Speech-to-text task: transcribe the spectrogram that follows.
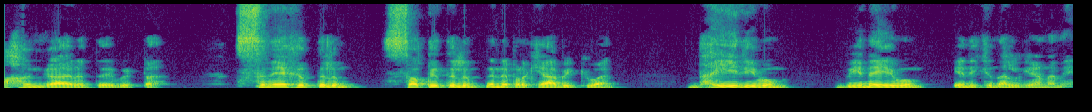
അഹങ്കാരത്തെ വിട്ട് സ്നേഹത്തിലും സത്യത്തിലും നിന്നെ പ്രഖ്യാപിക്കുവാൻ ധൈര്യവും വിനയവും എനിക്ക് നൽകണമേ.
